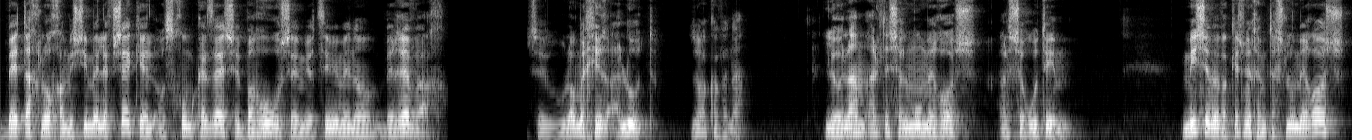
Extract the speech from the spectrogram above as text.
בטח לא 50 אלף שקל או סכום כזה שברור שהם יוצאים ממנו ברווח. שהוא לא מחיר עלות, זו הכוונה. לעולם אל תשלמו מראש על שירותים. מי שמבקש מכם תשלום מראש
